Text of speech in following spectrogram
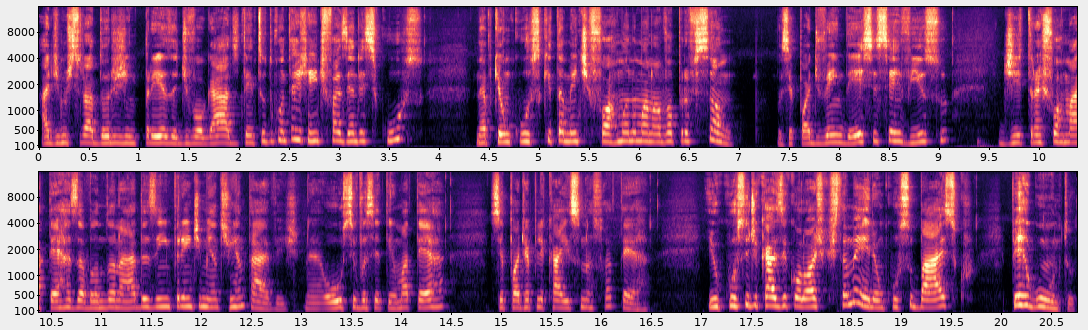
administradores de empresa, advogados, tem tudo quanto é gente fazendo esse curso, né? Porque é um curso que também te forma numa nova profissão. Você pode vender esse serviço de transformar terras abandonadas em empreendimentos rentáveis. Né? Ou se você tem uma terra, você pode aplicar isso na sua terra. E o curso de casas ecológicas também, ele é um curso básico. Pergunto,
